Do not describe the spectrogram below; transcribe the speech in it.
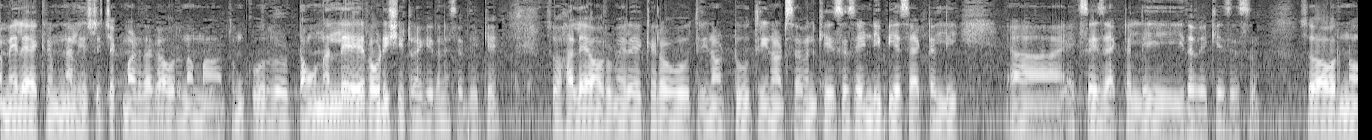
ಆಮೇಲೆ ಕ್ರಿಮಿನಲ್ ಹಿಸ್ಟ್ರಿ ಚೆಕ್ ಮಾಡಿದಾಗ ಅವರು ನಮ್ಮ ತುಮಕೂರು ಟೌನಲ್ಲೇ ರೌಡಿ ಶೀಟರ್ ಆಗಿದ್ದಾನೆ ಸದ್ಯಕ್ಕೆ. ಸೊ ಹಲೆ ಅವ್ರ ಮೇಲೆ ಕೆಲವು three naught two three naught seven cases N D P S ಆ್ಯಕ್ಟಲ್ಲಿ ಎಕ್ಸೈಸ್ ಆ್ಯಕ್ಟಲ್ಲಿ ಇದ್ದಾವೆ ಕೇಸಸ್ ಸೊ ಅವ್ರನ್ನು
